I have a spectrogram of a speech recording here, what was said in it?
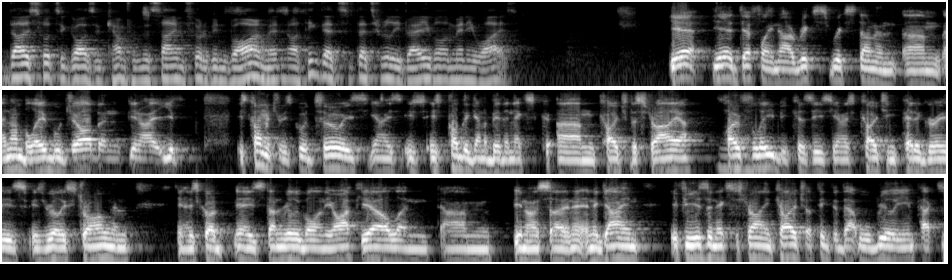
those sorts of guys have come from the same sort of environment, and I think that's that's really valuable in many ways. Yeah, yeah, definitely. No, Rick's Rick's done an um, an unbelievable job, and you know, his commentary is good too. He's you know he's, he's probably going to be the next um, coach of Australia, yeah. hopefully, because he's you know his coaching pedigree is, is really strong, and you know he's got you know, he's done really well in the IPL, and um, you know so and, and, again, if he is the next Australian coach, I think that that will really impact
